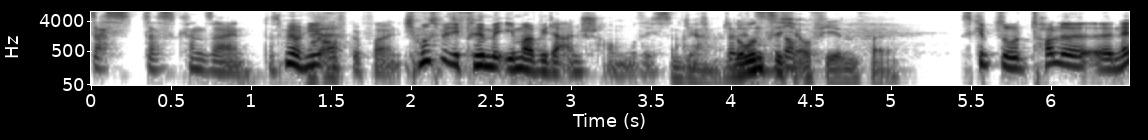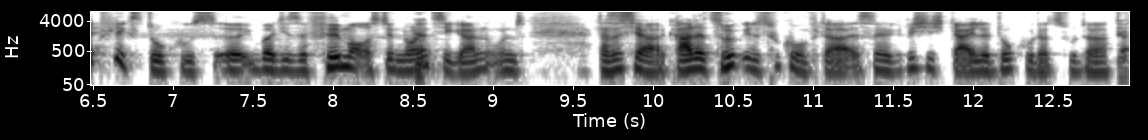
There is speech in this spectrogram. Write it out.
Das, das kann sein. Das ist mir noch nie ja. aufgefallen. Ich muss mir die Filme immer wieder anschauen, muss ich sagen. Ja, lohnt sich auf jeden Fall es gibt so tolle äh, Netflix-Dokus äh, über diese Filme aus den 90ern ja. und das ist ja gerade zurück in die Zukunft, da ist eine richtig geile Doku dazu, da ja.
